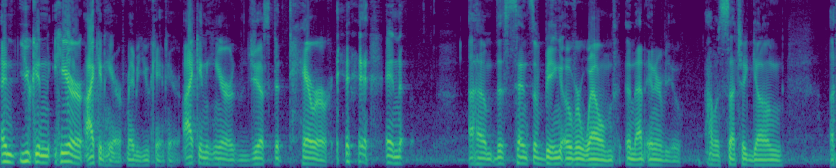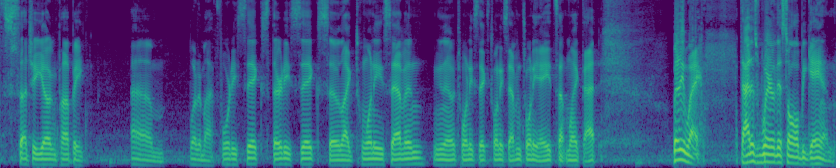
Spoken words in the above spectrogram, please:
And you can hear, I can hear, maybe you can't hear, I can hear just the terror and um, the sense of being overwhelmed in that interview. I was such a young, uh, such a young puppy. Um, what am I, 46, 36, so like 27, you know, 26, 27, 28, something like that. But anyway, that is where this all began.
